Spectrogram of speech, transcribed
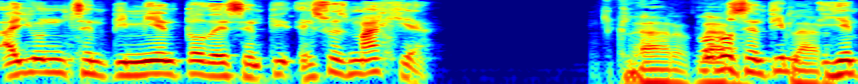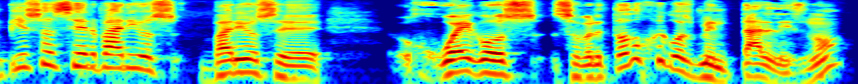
hay un sentimiento de sentir. Eso es magia. Claro, claro, Y empiezo a hacer varios, varios eh, juegos, sobre todo juegos mentales, ¿no?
